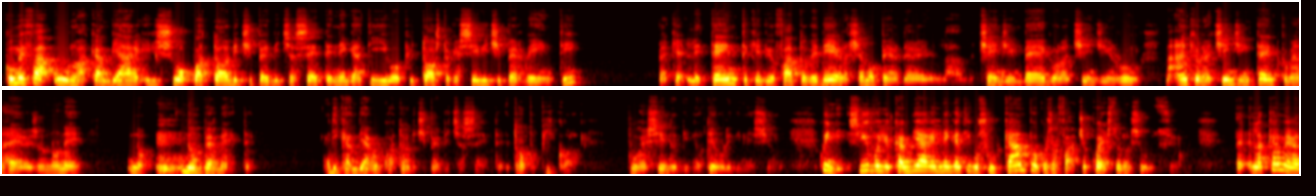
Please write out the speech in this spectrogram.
come fa uno a cambiare il suo 14x17 negativo piuttosto che 16x20? Perché le tent che vi ho fatto vedere, lasciamo perdere la changing bag o la changing room, ma anche una changing tent come la Harrison non, è, no, non permette di cambiare un 14x17, è troppo piccola pur essendo di notevoli dimensioni. Quindi se io voglio cambiare il negativo sul campo, cosa faccio? Questa è una soluzione. Eh, la camera,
